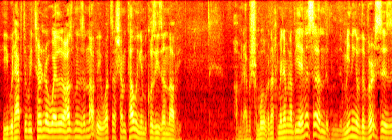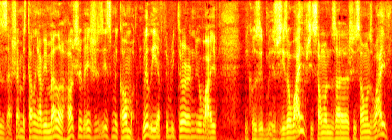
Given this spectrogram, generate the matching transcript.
He would have to return her whether her husband is a Navi. What's Hashem telling him because he's a Navi? The, the meaning of the verse is Hashem is telling Avimelech, really, you have to return your wife because she's a wife. She's someone's. Uh, she's someone's wife.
